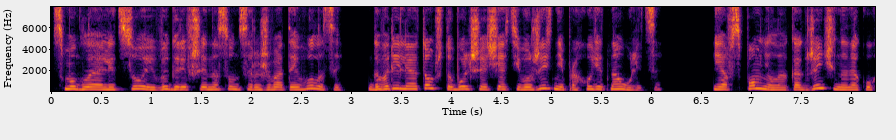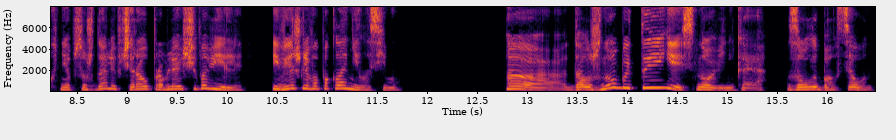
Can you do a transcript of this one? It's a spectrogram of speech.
Смуглое лицо и выгоревшие на солнце рыжеватые волосы говорили о том, что большая часть его жизни проходит на улице. Я вспомнила, как женщины на кухне обсуждали вчера управляющего Вилли и вежливо поклонилась ему. «А, должно быть, ты и есть новенькая», – заулыбался он.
